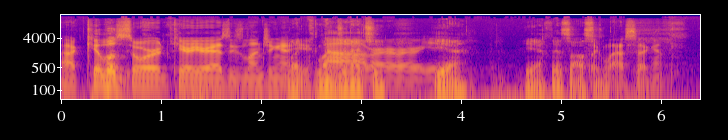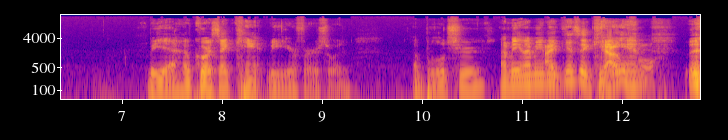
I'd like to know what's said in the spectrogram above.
Uh, kill Well, a sword carrier as he's lunging at like you. lunging ah, at you. right, right, right, Yeah. Yeah, that's It's awesome. like last second. But yeah, of course that can't be your first one. A bull true? I mean, I mean, I, I guess it can. Doubtful. but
